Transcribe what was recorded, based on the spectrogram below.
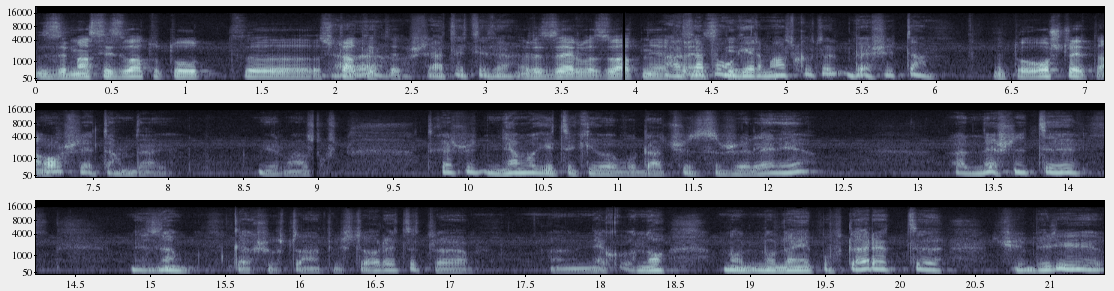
Взема си златото от а, Штатите. Да, Штатите, да. Резерва златния А западно-германското беше там. Но то още е там. Още е там, да, германското. Така че няма ги такива водачи, за съжаление. А днешните, не знам как ще останат в историята, това но, но, но да не повтарят, че били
